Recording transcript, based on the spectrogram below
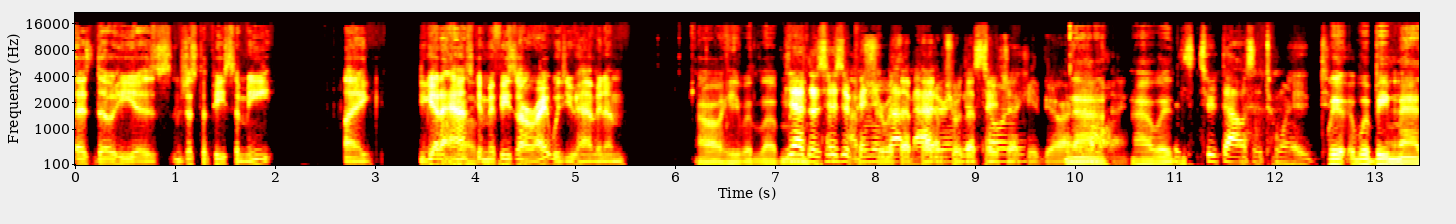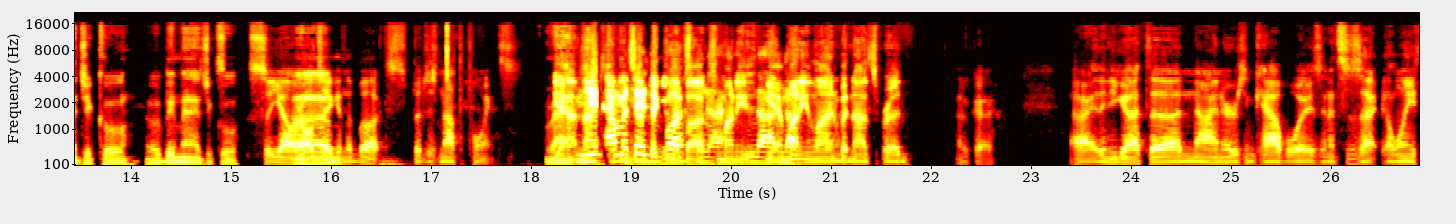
as though he is just a piece of meat? Like, you got to ask him if he's all right with you having him. Oh, he would love me. Yeah, does his I'm opinion sure with not that pay, matter? I'm sure with that this, paycheck Tony? he'd be all right. Nah. I would. It's 2022. It would be magical. It would be magical. So y'all are all Um, taking the Bucks, but just not the points. Right. Yeah, I'm not Yeah, taking, I'm gonna take the taking Bucks, not- money. not- yeah, not money line, but not spread. Okay. All right. Then you got the Niners and Cowboys, and it's just like only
